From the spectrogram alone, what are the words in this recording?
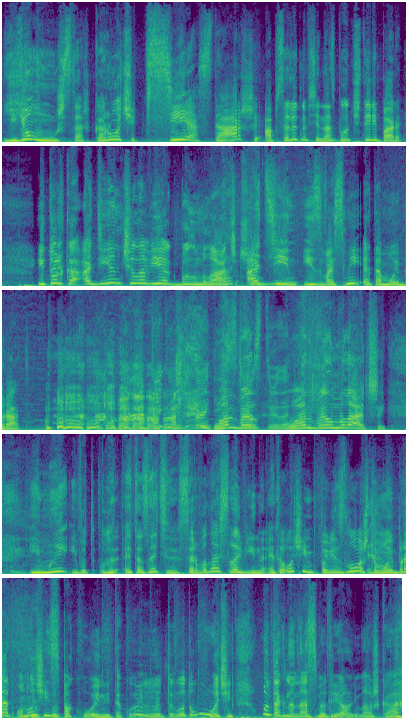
ее муж старший. Короче, все старшие, абсолютно все. Нас было четыре пары. И только один человек был младше. Один из восьми это мой брат. Он был, он был младший. И мы, и вот, это, знаете, сорвалась лавина. Это очень повезло, что мой брат, он очень спокойный такой, вот, вот очень. Он так на нас смотрел немножко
